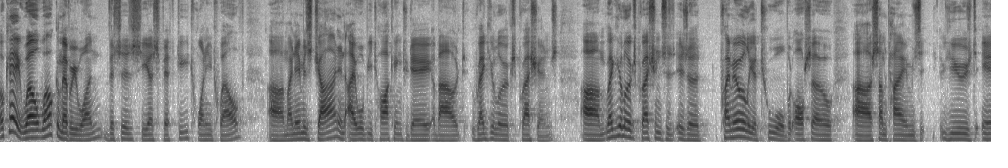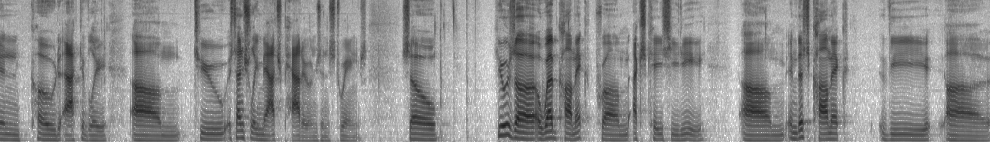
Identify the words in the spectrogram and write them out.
Okay, well, welcome everyone. This is CS50 2012. Uh, my name is John, and I will be talking today about regular expressions. Um, regular expressions is, is, a primarily a tool, but also uh, sometimes used in code actively um, to essentially match patterns in strings. So here's a, a web comic from XKCD. Um, in this comic, the, uh,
